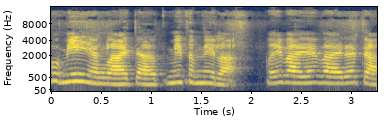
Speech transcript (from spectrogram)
บ่มีอย่างไรจ้ะมีทำนี่ล่ะบายบายบายบายได้จ้ะ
